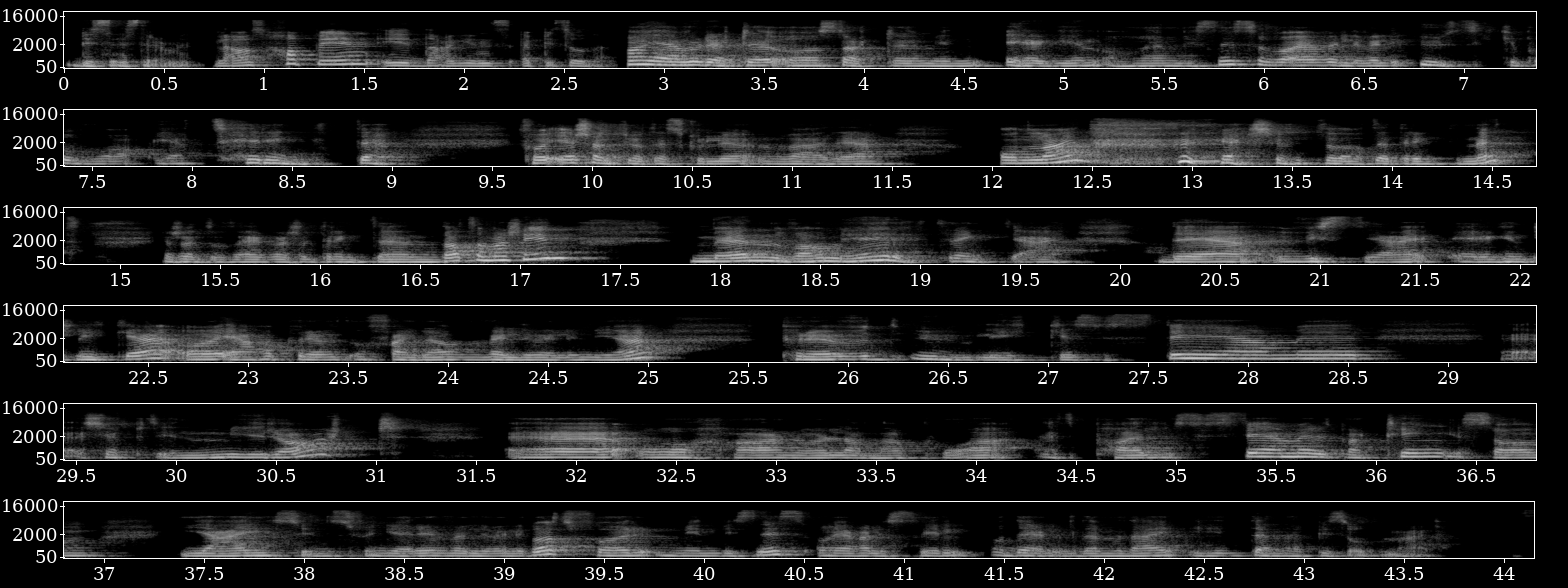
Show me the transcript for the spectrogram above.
businessdrømmen. La oss hoppe inn i dagens episode. Da jeg vurderte å starte min egen online business, så var jeg veldig, veldig usikker på hva jeg trengte. For jeg skjønte jo at jeg skulle være online. Jeg skjønte da at jeg trengte nett. Jeg skjønte at jeg kanskje trengte en datamaskin. Men hva mer trengte jeg? Det visste jeg egentlig ikke, og jeg har prøvd og feila veldig, veldig mye. Prøvd ulike systemer, kjøpt inn mye rart. Eh, og har nå landa på et par systemer, et par ting som jeg syns fungerer veldig veldig godt for min business, og jeg har lyst til å dele det med deg i denne episoden her.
